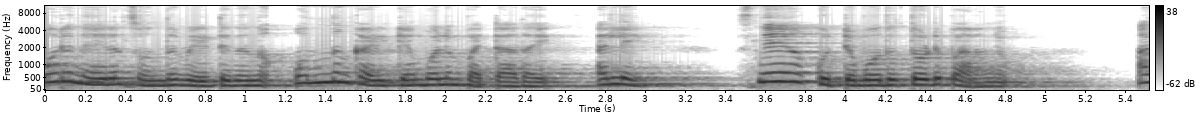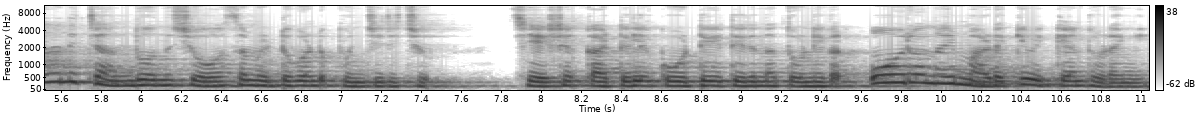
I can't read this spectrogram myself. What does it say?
ഒരു നേരം സ്വന്തം വീട്ടിൽ നിന്ന് ഒന്നും കഴിക്കാൻ പോലും പറ്റാതായി അല്ലേ? സ്നേഹ കുറ്റബോധത്തോട് പറഞ്ഞു. അതിന് ചന്തു ഒന്ന് ശ്വാസം വിട്ടുകൊണ്ട് പുഞ്ചിരിച്ചു. ശേഷം കട്ടിലിൽ കൂട്ടിയിട്ടിരുന്ന തുണികൾ ഓരോന്നായി മടക്കി വെക്കാൻ തുടങ്ങി.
